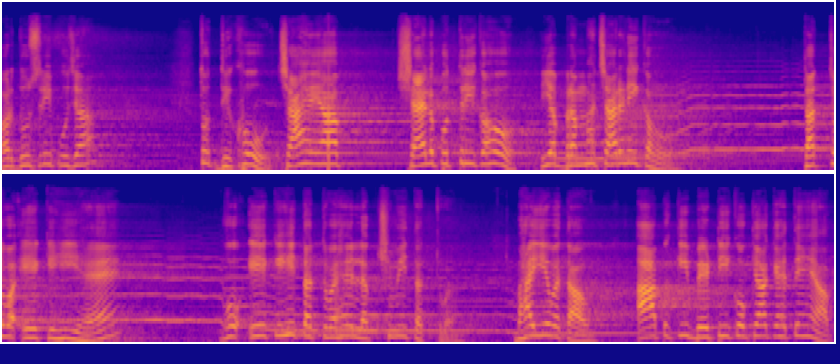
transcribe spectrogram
और दूसरी पूजा तो देखो, चाहे आप शैलपुत्री कहो या ब्रह्मचारिणी कहो, तत्व एक ही है वो एक ही तत्व है, लक्ष्मी तत्व। भाई ये बताओ, आपकी बेटी को क्या कहते हैं आप?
